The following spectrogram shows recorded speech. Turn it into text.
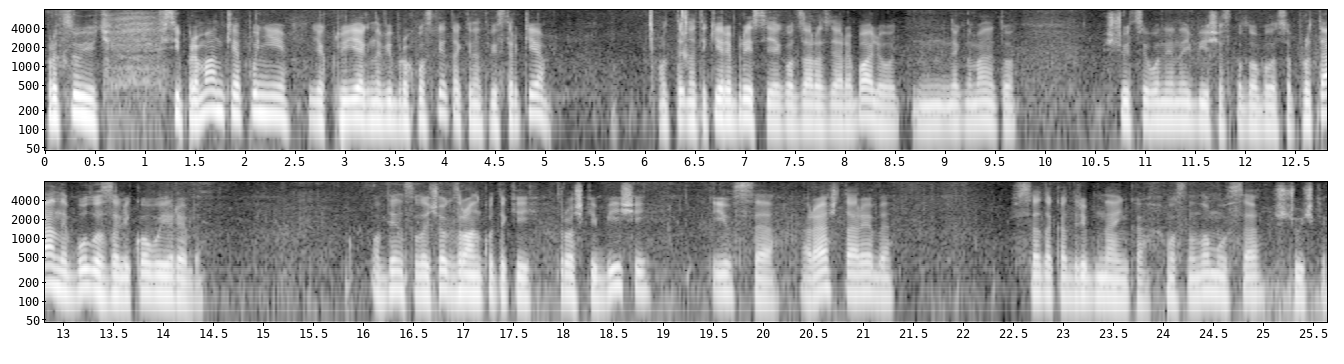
Працюють всі приманки по ній, як клює як на віброхвости, так і на твістерки. От на такі ребристі, як от зараз я рибалю, як на мене, то щуці вони найбільше сподобалися. Проте не було залікової риби. Один солочок зранку такий трошки більший і все. Решта риби все така дрібненька. В основному все щучки.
